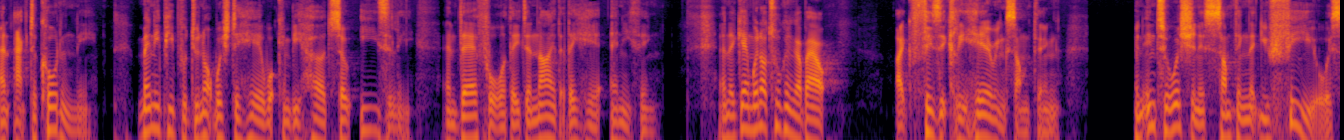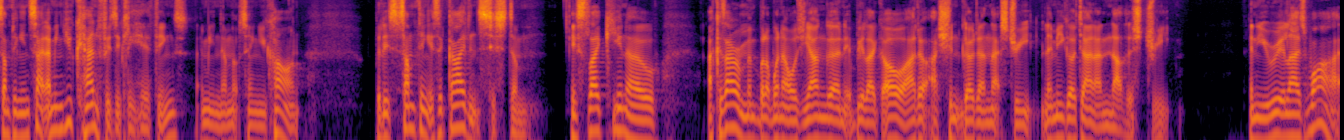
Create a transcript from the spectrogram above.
and act accordingly. Many people do not wish to hear what can be heard so easily, and therefore they deny that they hear anything. And again, we're not talking about like physically hearing something. An intuition is something that you feel, it's something inside. I mean, you can physically hear things. I mean, I'm not saying you can't, but it's something, it's a guidance system. It's like, you know, because I remember when I was younger and it'd be like, oh, I, don't, I shouldn't go down that street. Let me go down another street. And you realize why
